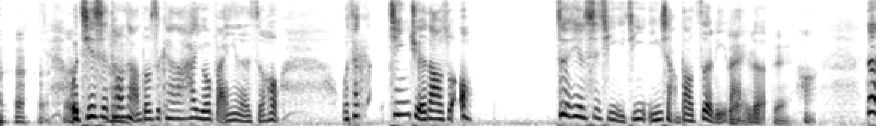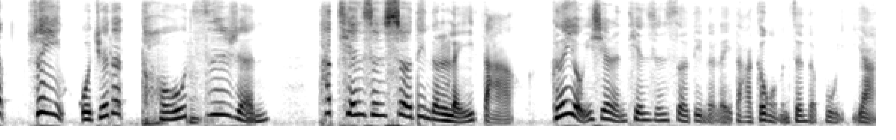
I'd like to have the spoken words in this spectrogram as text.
我其实通常都是看到他有反应的时候，我才惊觉到说，哦，这件事情已经影响到这里来了。对，好，那所以我觉得投资人他天生设定的雷达。可能有一些人天生设定的雷达跟我们真的不一样。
